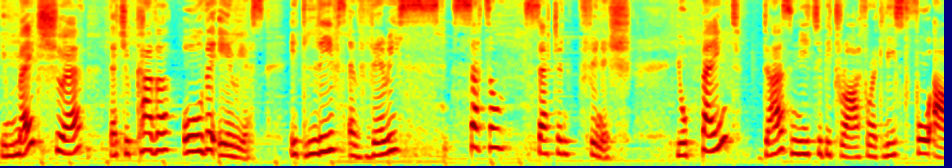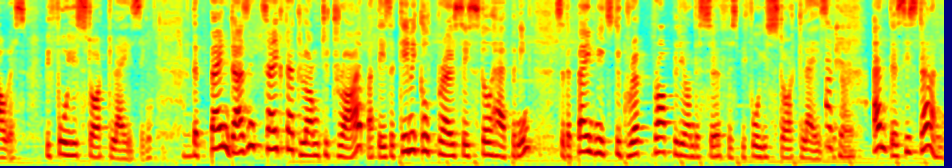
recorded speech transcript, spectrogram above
You make sure that you cover all the areas. It leaves a very subtle satin finish. Your paint does need to be dry for at least four hours before you start glazing. Okay. The paint doesn't take that long to dry, but there's a chemical process still happening, so the paint needs to grip properly on the surface before you start glazing. Okay. And this is done.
